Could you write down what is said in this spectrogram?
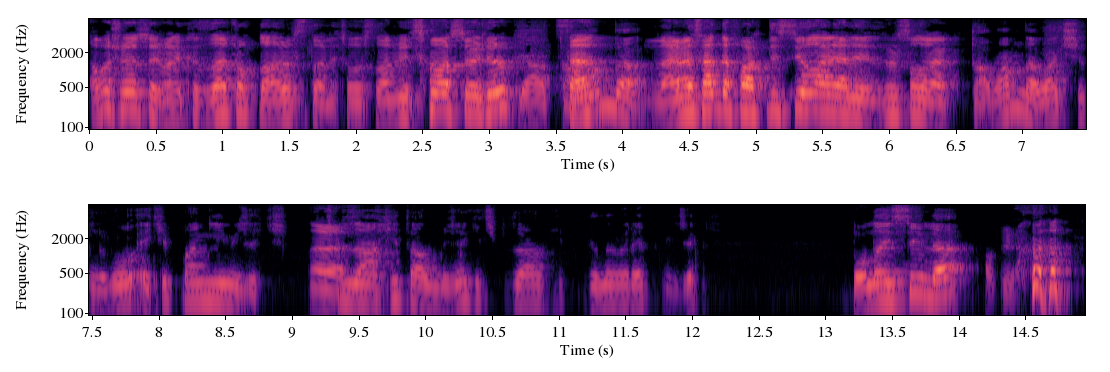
ama şöyle söyleyeyim. Hani kızlar çok daha hırslı. Hani çalışılan bir insan var söylüyorum. Ya Sen tamam da vermesen de farklı istiyorlar yani hırs olarak. tamam da bak şimdi bu ekipman giymeyecek. Evet. Hiçbir zaman hit almayacak. Hiçbir zaman hit deliver etmeyecek. Dolayısıyla Alıyor.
